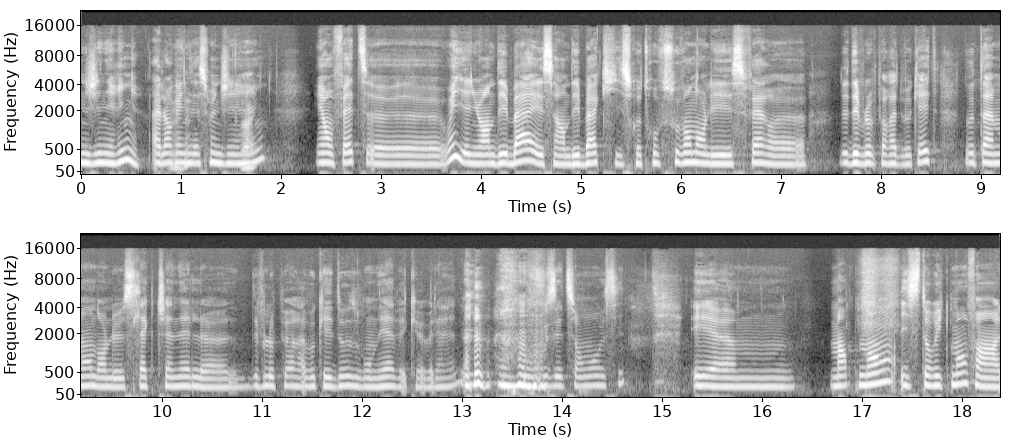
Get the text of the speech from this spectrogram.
engineering, à l'organisation engineering. Et en fait, euh, oui, il y a eu un débat, et c'est un débat qui se retrouve souvent dans les sphères de Developer Advocate, notamment dans le Slack channel euh, Developer Avocados où on est avec euh, Valériane, où vous êtes sûrement aussi. Et euh, maintenant, historiquement, enfin,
